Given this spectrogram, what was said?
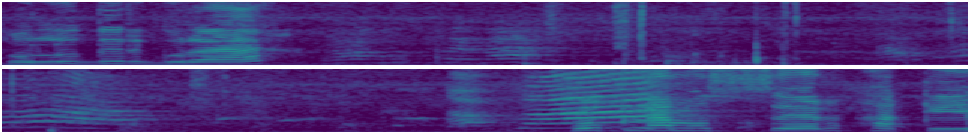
হলুদের গুঁড়া শুকনা মুসের ফাঁকি।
